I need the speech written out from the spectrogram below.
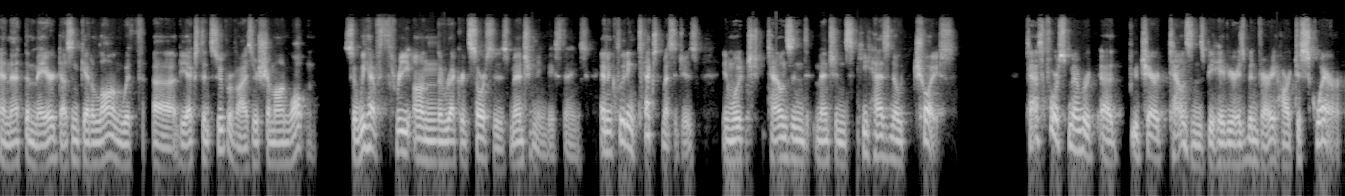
and that the mayor doesn't get along with uh, the extant supervisor, Shamann Walton. So we have three on the record sources mentioning these things, and including text messages in which Townsend mentions he has no choice. Task Force member uh, Chair Townsend's behavior has been very hard to square.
